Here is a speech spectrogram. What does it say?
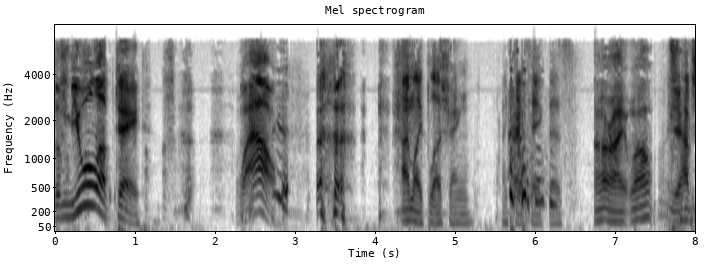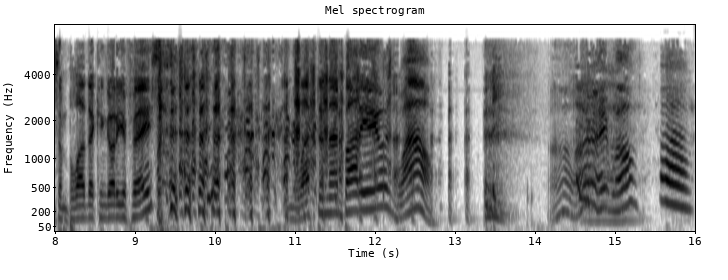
the mule update. Wow. I'm like blushing. I can't take this. All right. Well, You have some blood that can go to your face? Some left in that body of yours? Wow. oh, all right. Well, Oh,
